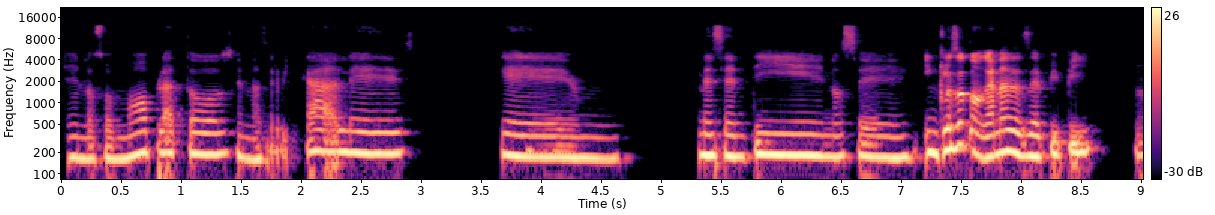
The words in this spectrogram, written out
en los omóplatos, en las cervicales, que mm, me sentí, no sé, incluso con ganas de hacer pipí, ¿no?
